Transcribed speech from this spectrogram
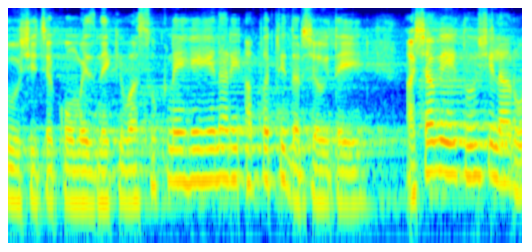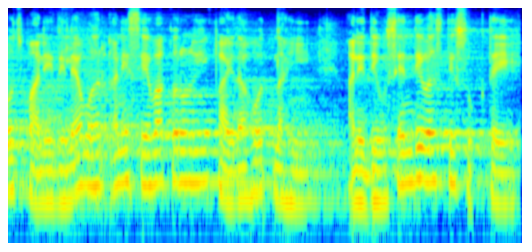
तुळशीचे कोंबेजणे किंवा सुकणे हे येणारी आपत्ती दर्शविते. अशावेळी तुळशीला रोज पाणी दिल्यावर आणि सेवा करूनही फायदा होत नाही आणि दिवसेंदिवस ती सुकते.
